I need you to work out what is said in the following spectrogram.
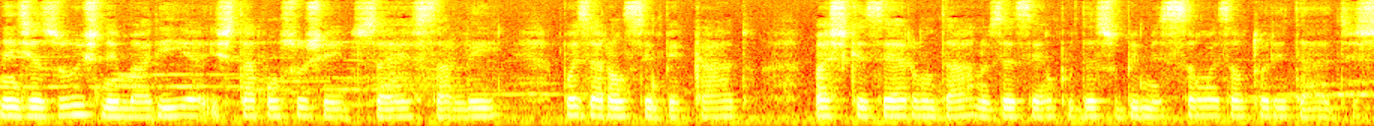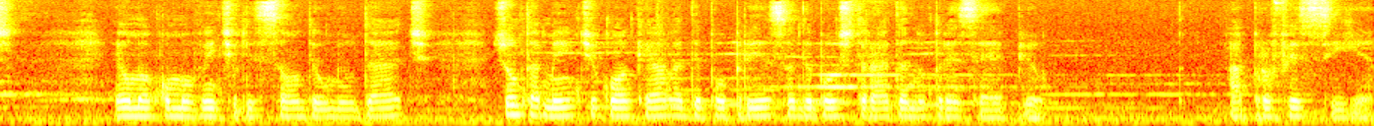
Nem Jesus nem Maria estavam sujeitos a essa lei, pois eram sem pecado, mas quiseram dar-nos exemplo de submissão às autoridades. É uma comovente lição de humildade, juntamente com aquela de pobreza demonstrada no presépio. A profecia.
